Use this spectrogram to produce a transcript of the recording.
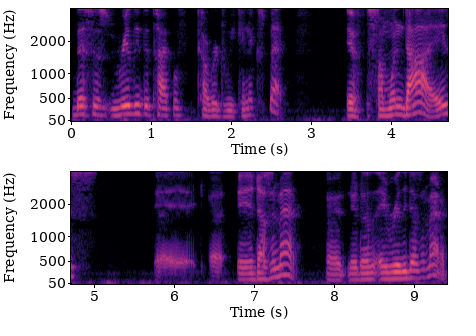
This is really the type of coverage we can expect. If someone dies, it, uh, it doesn't matter. It, it doesn't. It really doesn't matter.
